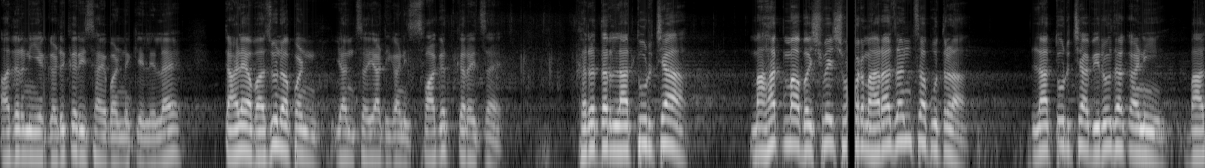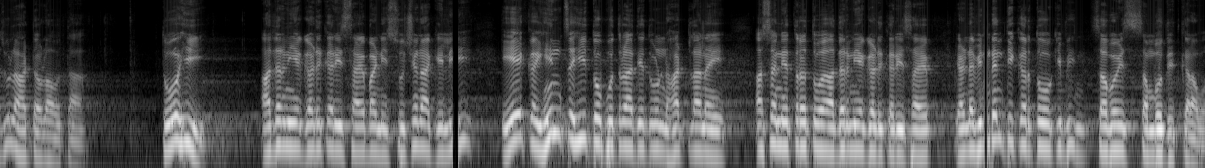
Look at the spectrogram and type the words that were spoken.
आदरणीय गडकरी साहेबांनी केलेलं आहे. टाळ्या वाजून आपण यांचं या ठिकाणी स्वागत करायचं आहे. खरं तर लातूरच्या महात्मा बसवेश्वर महाराजांचा पुतळा लातूरच्या विरोधकांनी बाजूला हटवला होता. तोही आदरणीय गडकरी साहेबांनी सूचना केली एक हिंचही तो पुतळा तिथून हटला नाही असं नेतृत्व आदरणीय गडकरी साहेब यांना विनंती करतो की सभेस संबोधित करावं.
